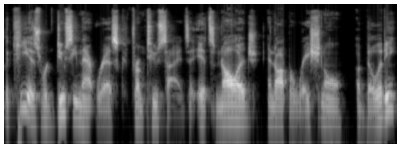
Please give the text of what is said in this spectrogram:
the key is reducing that risk from two sides. It's knowledge and operational ability,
